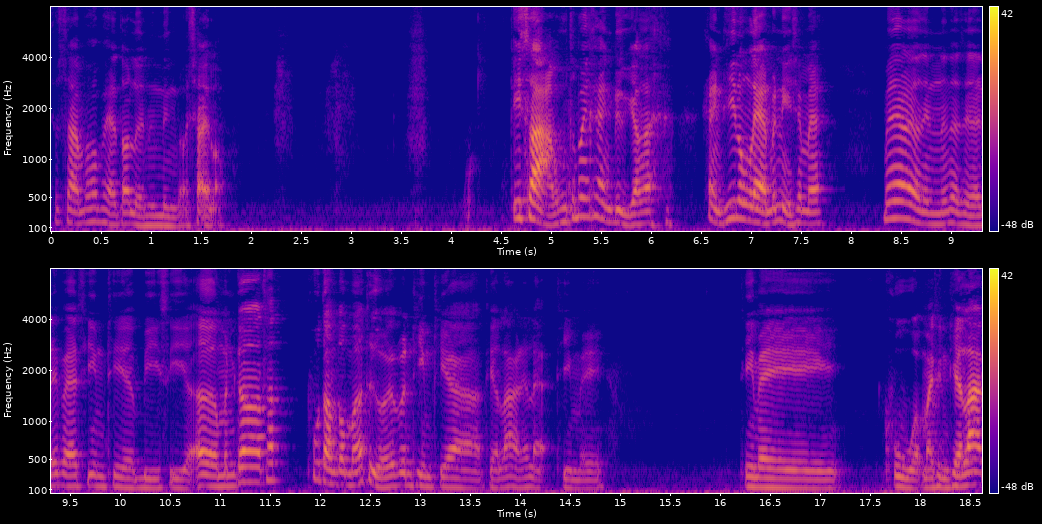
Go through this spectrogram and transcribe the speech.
ชุดสามพ่อแพ้ตอนเหลือหนึ่งหนึ่งเหรอใช่หรอตีสามคุณทำไมแข่งดึกยังอะแข่งที่โรงแรมไม่หนีใช่ไหมไม่ได้เลยนั่นแต่เธอได้แพ้ทีมเทียบีซีเออ มันก็ถ้าพูดตามตรงมันก็ถือว่าเป็นทีมเทียเทียล่านี่แหละ ทีมเอทีมเอ คูอะหมายถึงเทียล่าง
